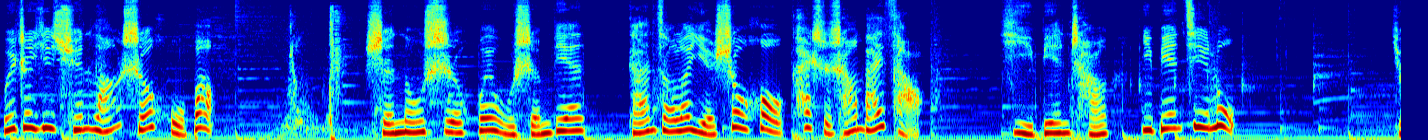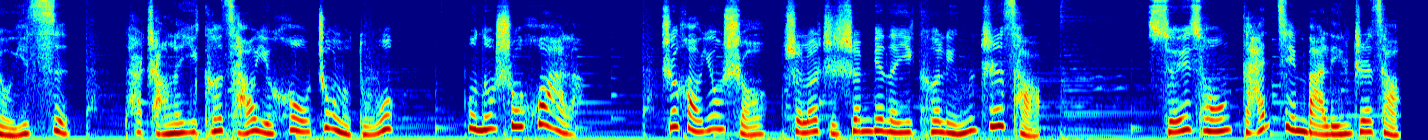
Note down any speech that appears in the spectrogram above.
围着一群狼蛇虎豹。神农氏挥舞神鞭，赶走了野兽后，开始尝百草。一边尝一边记录。有一次，他尝了一棵草以后中了毒，不能说话了，只好用手指了指身边的一棵灵芝草。随从赶紧把灵芝草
